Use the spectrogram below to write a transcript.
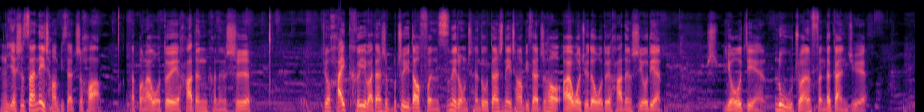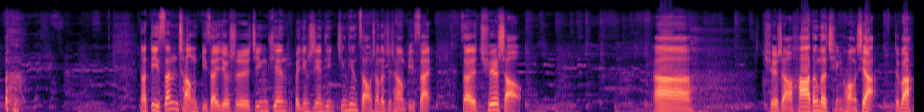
嗯，也是在那场比赛之后啊，那本来我对哈登可能是就还可以吧，但是不至于到粉丝那种程度。但是那场比赛之后，哎，我觉得我对哈登是有点有点路转粉的感觉。那第三场比赛，也就是今天北京时间今今天早上的这场比赛，在缺少啊缺少哈登的情况下，对吧？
